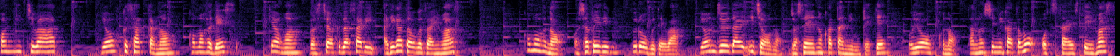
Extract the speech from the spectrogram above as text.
こんにちは。洋服作家のコモフです。今日もご視聴くださりありがとうございます。コモフのおしゃべりブログでは40代以上の女性の方に向けてお洋服の楽しみ方をお伝えしています。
